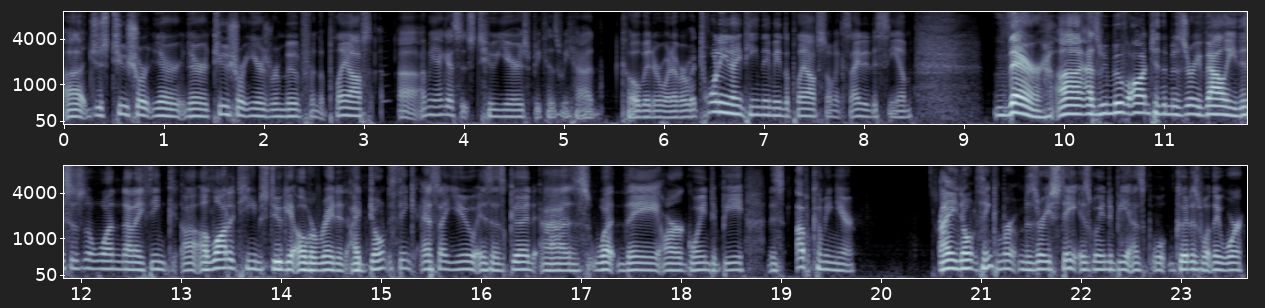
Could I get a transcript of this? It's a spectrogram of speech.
Uh, just two short, they're they're two short years removed from the playoffs. Uh, I mean, I guess it's two years because we had COVID or whatever. But 2019 they made the playoffs, so I'm excited to see them there. Uh, as we move on to the Missouri Valley, this is the one that I think uh, a lot of teams do get overrated. I don't think SIU is as good as what they are going to be this upcoming year. I don't think Missouri State is going to be as good as what they were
